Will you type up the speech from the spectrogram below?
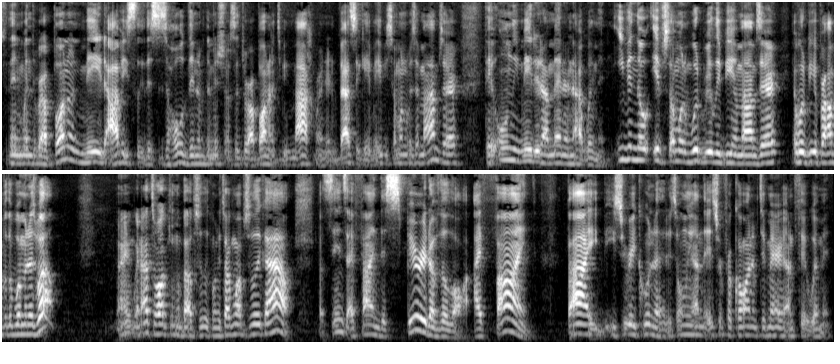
so then, when the Rabbanon made, obviously, this is a whole din of the Mishnah, said the Rabbanon to be machmer and investigate. Maybe someone was a mamzer. They only made it on men and not women. Even though if someone would really be a mamzer, it would be a problem for the woman as well. Right? We're not talking about psulik. We're talking about psulik how. But since I find the spirit of the law, I find by Isurei Kuna that it's only on the Isra for Kohanim to marry unfit women,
